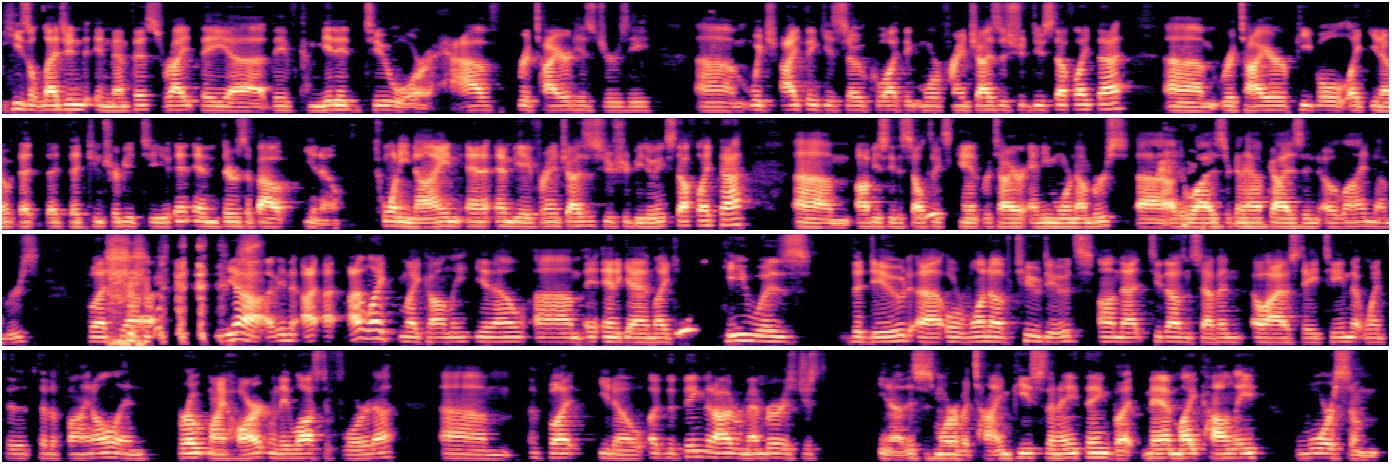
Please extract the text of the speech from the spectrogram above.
he's a legend in Memphis, right? They uh, they've committed to or have retired his jersey, um, which I think is so cool. I think more franchises should do stuff like that um, retire people like you know that that that contribute to you. And, and there's about you know 29 NBA franchises who should be doing stuff like that. Um, obviously, the Celtics can't retire any more numbers, uh, otherwise they're going to have guys in O line numbers. But uh, yeah, I mean, I, I, I like Mike Conley, you know, um, and, and again, like he was the dude uh, or one of two dudes on that 2007 Ohio State team that went to, to the final and broke my heart when they lost to Florida. Um, but, you know, uh, the thing that I remember is just, you know, this is more of a timepiece than anything, but man, Mike Conley wore some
